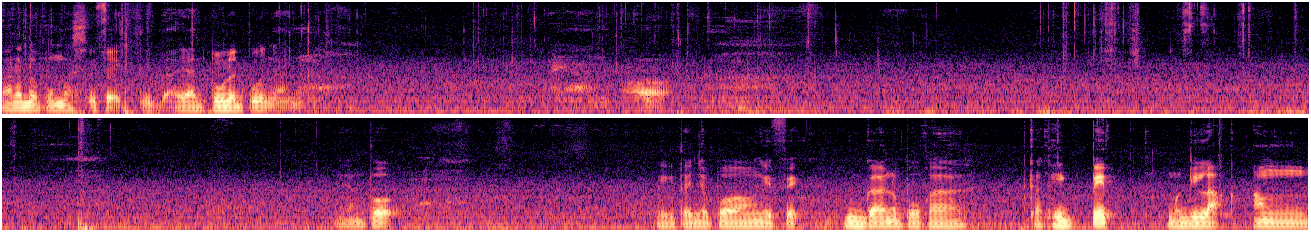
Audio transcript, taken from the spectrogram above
para daw po mas effective. Ayan, tulad po niyan. Ayan. Oh. Ayan po. Nakita nyo po ang effect. Kung gaano po ka kahigpit mag-lock ang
